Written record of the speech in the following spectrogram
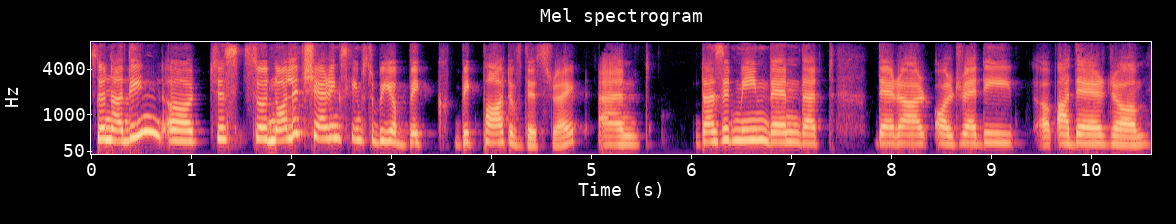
So Nadine, uh, just so knowledge sharing seems to be a big, big part of this, right? And does it mean then that there are already uh, are there um,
